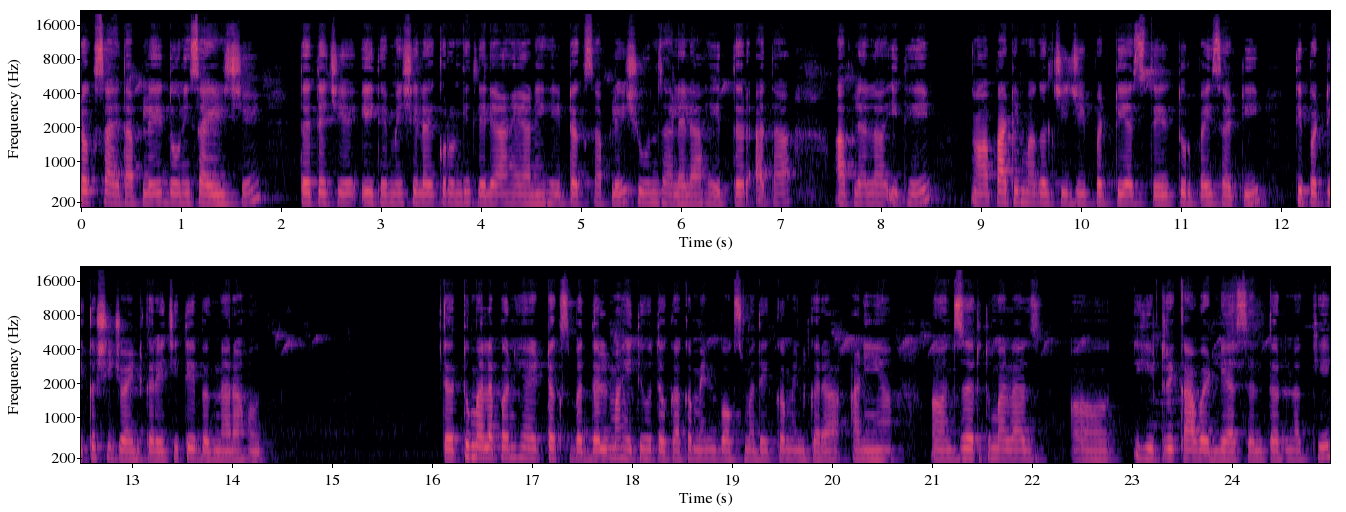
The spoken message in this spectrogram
टक्स आहेत आपले दोन्ही साईडचे तर त्याची इथे मी शिलाई करून घेतलेली आहे आणि हे टक्स आपले शिवून झालेले आहेत. तर आता आपल्याला इथे पाठीमागलची जी पट्टी असते तुरपाईसाठी ती पट्टी कशी जॉईंट करायची ते बघणार आहोत. तर तुम्हाला पण ह्या टक्सबद्दल माहिती होतं का? कमेंट बॉक्समध्ये कमेंट करा आणि जर तुम्हाला ही ट्रिक आवडली असेल तर नक्की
